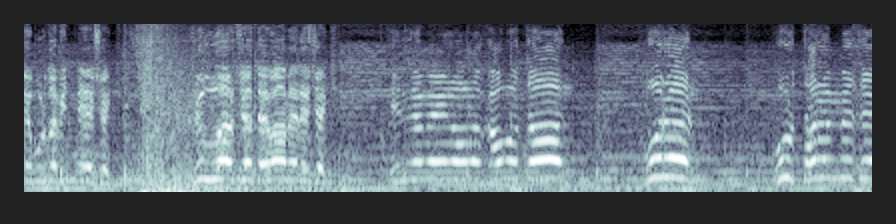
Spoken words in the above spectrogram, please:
Hikaye burada bitmeyecek. Yıllarca devam edecek. Dinlemeyin onu komutan. Vurun. Kurtarın bizi.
